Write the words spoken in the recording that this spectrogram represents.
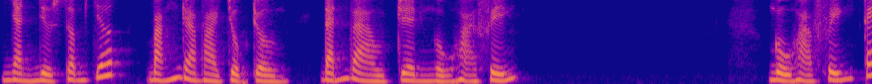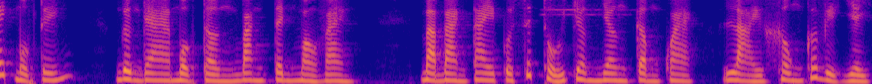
nhanh như sấm chớp bắn ra vài chục trượng, đánh vào trên ngũ hỏa phiến. Ngũ hỏa phiến két một tiếng, ngừng ra một tầng băng tinh màu vàng, mà bàn tay của xích thủ chân nhân cầm quạt lại không có việc gì.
